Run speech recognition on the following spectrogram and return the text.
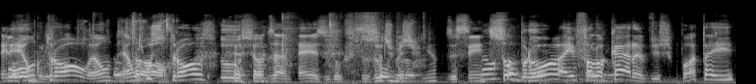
ele é um troll, é um, é um, troll. dos trolls do Senhor dos Anéis, do, dos sobrou. últimos filmes, assim. Não, sobrou, sobrou, aí falou, cara, bicho, bota aí.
